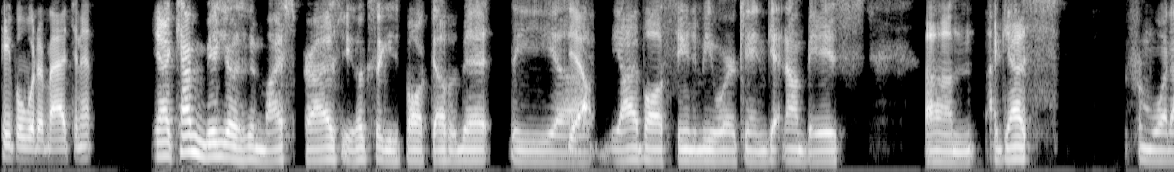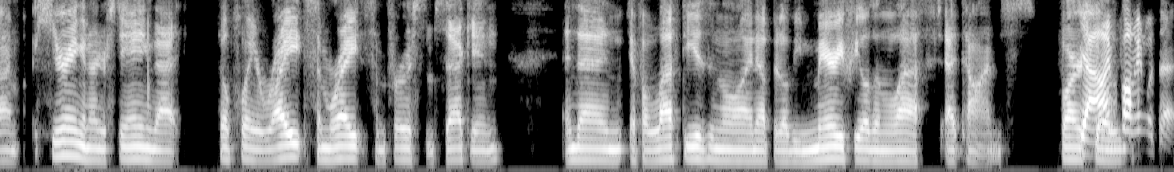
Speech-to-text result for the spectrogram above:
people would imagine it. Yeah, Cavan Biggio has been my surprise. He looks like he's bulked up a bit. The uh, yeah. the eyeballs seem to be working, getting on base. Um, I guess from what I'm hearing and understanding that he'll play right, some right, some first, some second. And then if a lefty is in the lineup, it'll be Merrifield on the left at times. Varsho, yeah, I'm fine with that.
